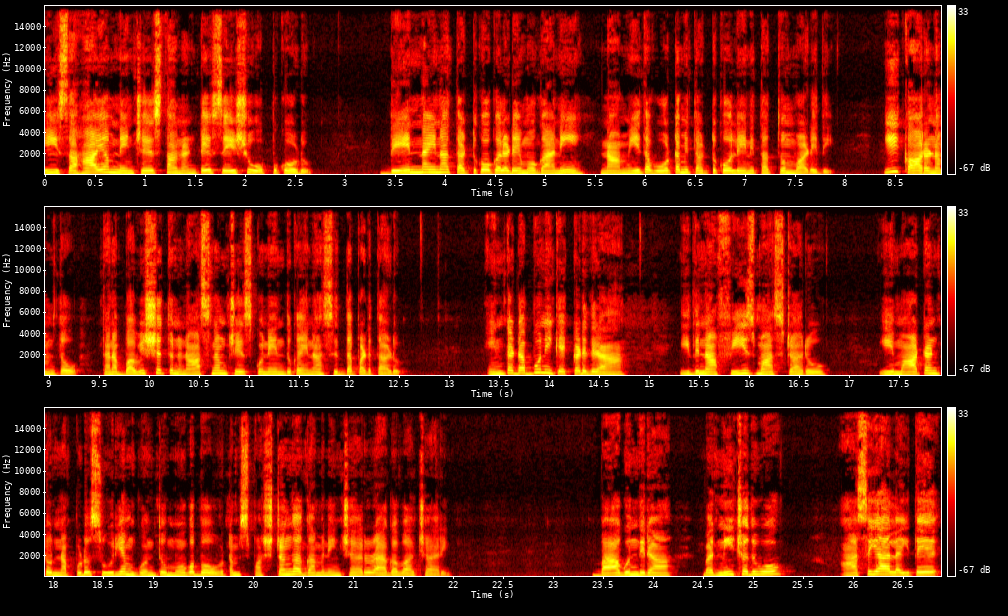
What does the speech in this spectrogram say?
ఈ సహాయం నేను చేస్తానంటే శేషు ఒప్పుకోడు. దేన్నైనా తట్టుకోగలడేమో గాని నా మీద ఓటమి తట్టుకోలేని తత్వం వాడిది. ఈ కారణంతో తన భవిష్యత్తును నాశనం చేసుకునేందుకైనా సిద్ధపడతాడు. ఇంత డబ్బు నీకెక్కడిదిరా? ఇది నా ఫీజ్ మాస్టారు. ఈ మాట అంటున్నప్పుడు సూర్యం గొంతు మూగబోవటం స్పష్టంగా గమనించారు రాఘవాచారి. బాగుందిరా మరి నీ చదువో? ఆశయాలైతే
